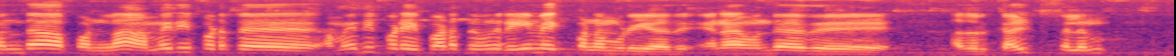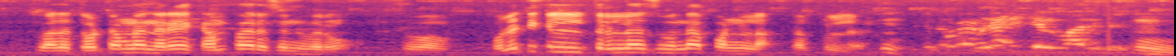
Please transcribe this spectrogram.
வந்தால் பண்ணலாம். அமைதிப்படத்தை அமைதிப்படை படத்தை வந்து ரீமேக் பண்ண முடியாது. ஏன்னா வந்து அது அது ஒரு கல்ட் ஃபிலிம் ஸோ அதை தொட்டோம்னா நிறைய கம்பேரிசன் வரும். ஸோ பொலிட்டிக்கல் த்ரில்லர்ஸ் வந்தால் பண்ணலாம். தப்பு இல்லை ம்.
